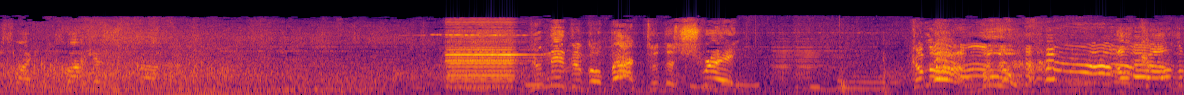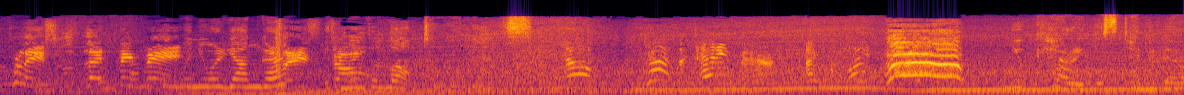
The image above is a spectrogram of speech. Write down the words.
place like fucking runner. You need to go back to the shrink. Come on, move! I'll call the police. Let me be. When you were younger, please it don't. meant a lot No, yes, a teddy bear. I quite. You carried this teddy bear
